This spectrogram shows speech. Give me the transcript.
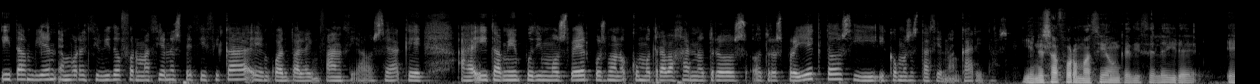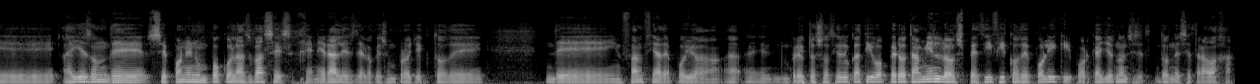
y también hemos recibido formación específica en cuanto a la infancia. O sea que ahí también pudimos ver pues bueno cómo trabajan otros otros proyectos y, cómo se está haciendo en Cáritas. Y en esa formación que dice Leire, eh, ahí es donde se ponen un poco las bases generales de lo que es un proyecto de, infancia, de apoyo a, un proyecto socioeducativo, pero también lo específico de Poliki, porque ahí es donde se, donde se trabaja.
